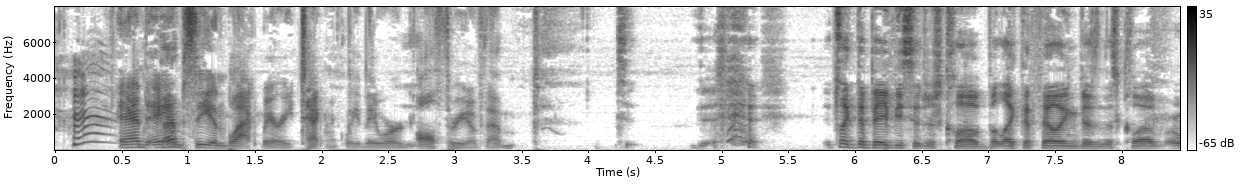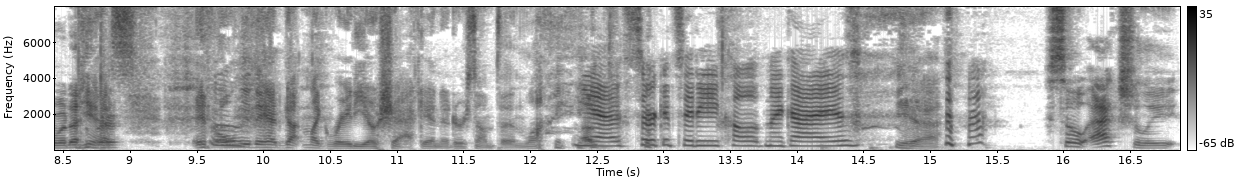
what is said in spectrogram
and AMC and BlackBerry. Technically, they were all three of them. it's like the Babysitters Club, but like the Failing Business Club or whatever. Yes, if only they had gotten like Radio Shack in it or something. Like, yeah. Circuit City, call up my guys. yeah, So actually,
